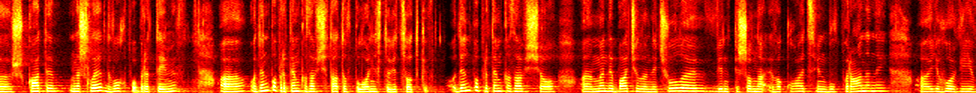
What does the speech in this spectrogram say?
Е, Шукати знайшли двох побратимів. Е, Один побратим казав, що тато в полоні 100%. Один побратим казав, що е, ми не бачили, не чули. Він пішов на евакуацію, він був поранений. Його вів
